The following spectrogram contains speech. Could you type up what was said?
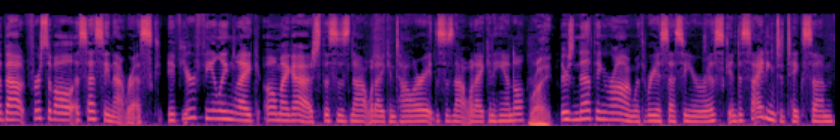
about first of all assessing that risk. If you're feeling like, oh my gosh, this is not what I can tolerate, this is not what I can handle. Right. There's nothing wrong with reassessing your risk and deciding to take some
